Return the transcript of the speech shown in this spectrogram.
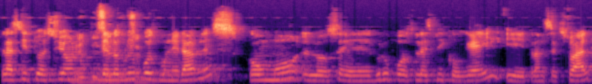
la situación de los grupos vulnerables, como los eh, grupos lésbico, gay y transexual,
